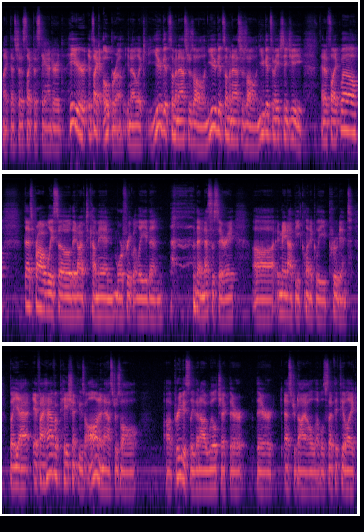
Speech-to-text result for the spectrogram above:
Like that's just like the standard. Here, it's like Oprah. You know, like you get some anastrozole and you get some anastrozole and you get some HCG, and it's like, well, that's probably so they don't have to come in more frequently than than necessary. Uh, it may not be clinically prudent, but yeah, if I have a patient who's on anastrozole uh, previously, then I will check their their estradiol levels so that they feel like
